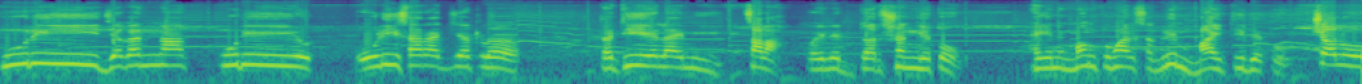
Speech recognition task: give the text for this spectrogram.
पुरी जगन्नाथ पुरी ओडिसा राज्यातलं. तटी येलाय मी. चला पहिले दर्शन घेतो. आहे की नाही? मग तुम्हाला सगळी माहिती देतो. चलो!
